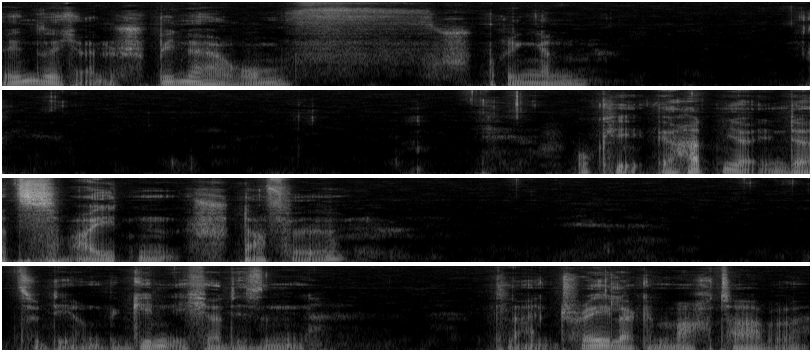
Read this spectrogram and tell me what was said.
Drehen sich eine Spinne herumspringen. Okay, wir hatten ja in der zweiten Staffel, zu deren Beginn ich ja diesen kleinen Trailer gemacht habe,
